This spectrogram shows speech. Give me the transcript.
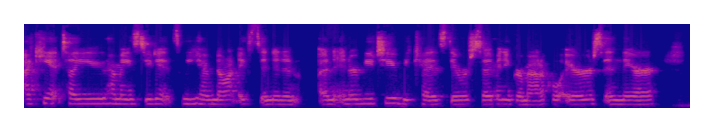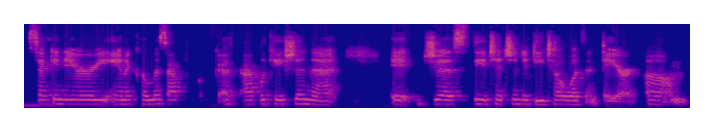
I can't tell you how many students we have not extended an, an, interview to because there were so many grammatical errors in their secondary anacomas ap- application that it just the attention to detail wasn't there um,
